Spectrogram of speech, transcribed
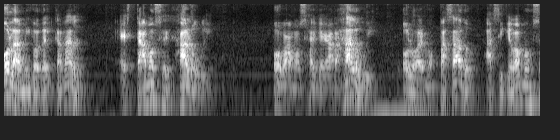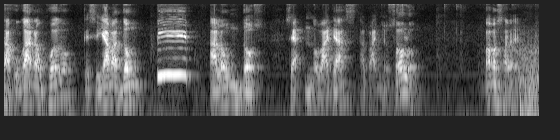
Hola amigos del canal, estamos en Halloween. O vamos a llegar a Halloween, o lo hemos pasado. Así que vamos a jugar a un juego que se llama Don Pip Alone 2. O sea, no vayas al baño solo. Vamos a ver.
